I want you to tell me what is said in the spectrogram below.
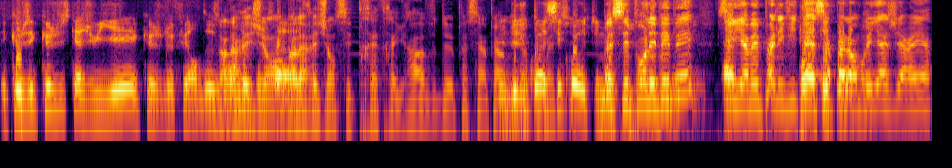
et que j'ai que jusqu'à juillet et que je le fais en deux Dans secondes. la région, ça, dans la région, c'est très très grave de passer un Mais permis de quoi C'est quoi automatique c'est pour les bébés. Il n'y a même pas les vitesses, il Ouais, n'y a pas l'embrayage, il n'y a rien.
